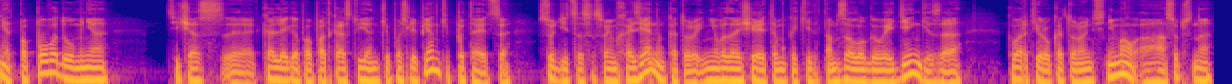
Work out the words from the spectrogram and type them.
нет, по поводу у меня сейчас э, коллега по подкасту Янки после пьянки пытается судиться со своим хозяином, который не возвращает ему какие-то там залоговые деньги за квартиру, которую он снимал. А, собственно,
